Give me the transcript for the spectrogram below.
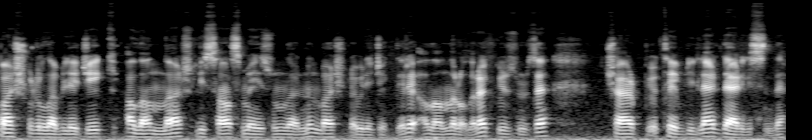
başvurulabilecek alanlar, lisans mezunlarının başvurabilecekleri alanlar olarak gözümüze çarpıyor Tebliğler dergisinde.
